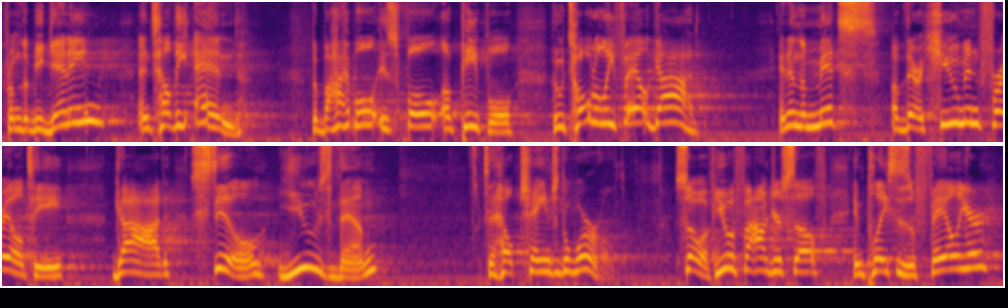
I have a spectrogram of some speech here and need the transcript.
From the beginning until the end, the Bible is full of people who totally failed God. And in the midst of their human frailty, God still used them to help change the world. So, if you have found yourself in places of failure,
